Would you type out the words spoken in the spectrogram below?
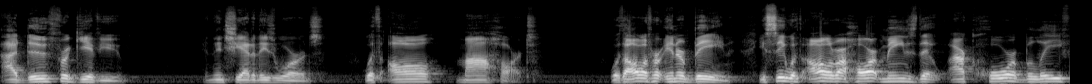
I do forgive you. And then she added these words with all my heart, with all of her inner being. You see, with all of our heart means that our core belief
